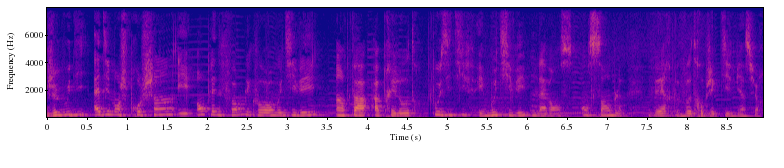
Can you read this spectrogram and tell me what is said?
Je vous dis à dimanche prochain et en pleine forme les coureurs motivés, un pas après l'autre, positif et motivé, on avance ensemble vers votre objectif bien sûr.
